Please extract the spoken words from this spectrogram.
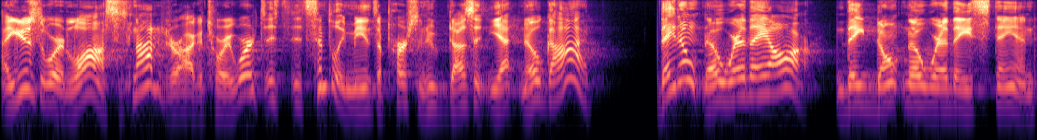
I use the word lost, it's not a derogatory word, it, it simply means a person who doesn't yet know God. They don't know where they are, they don't know where they stand.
